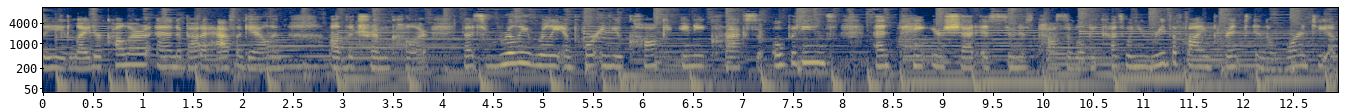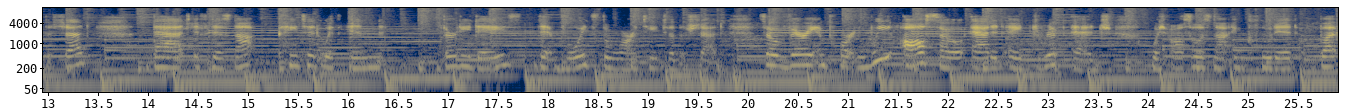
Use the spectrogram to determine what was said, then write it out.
the lighter color and about a half a gallon of the trim color. Now, it's really, really important you caulk any cracks or openings and paint your shed as soon as possible because when you read the fine print in the warranty of the shed, that if it is not painted within 30 days that voids the warranty to the shed. So very important. We also added a drip edge, which also is not included, but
